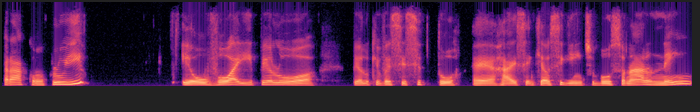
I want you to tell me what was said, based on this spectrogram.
para concluir, eu vou aí pelo, pelo que você citou, é, Heisen, que é o seguinte: Bolsonaro nem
